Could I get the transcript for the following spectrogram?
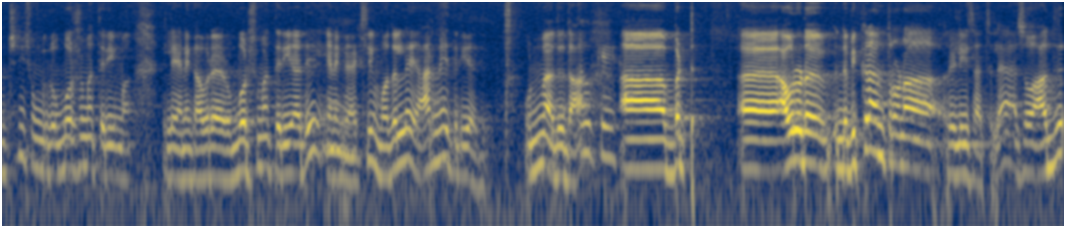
அஜ்னீஷ் உங்களுக்கு ரொம்ப வருஷமா தெரியுமா? இல்ல எனக்கு அவரை ரொம்ப வருஷமா தெரியாது. எனக்கு ஆக்சுவலி முதல்ல யாருன்னே தெரியாது. உண்மை அதுதான். பட் அவரோட இந்த விக்ராந்த் ரோனா ரிலீஸ் ஆச்சுல. ஸோ அது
